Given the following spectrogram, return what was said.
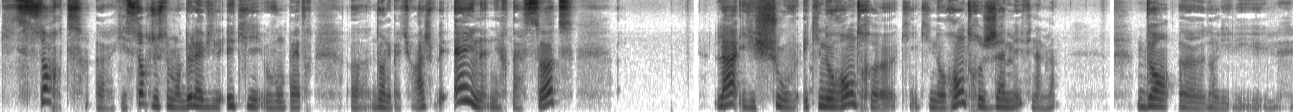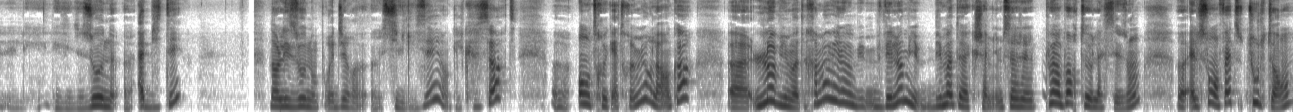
qui sortent, qui sortent justement de la ville et qui vont paître dans les pâturages. Ein Nirtasot, là, il chouve et qui ne rentre, euh, qui, ne rentre jamais finalement dans, euh, dans les, zones euh, habitées, dans les zones, on pourrait dire, civilisées, en quelque sorte, entre quatre murs, là encore, l'obimot peu importe la saison, elles sont en fait tout le temps,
